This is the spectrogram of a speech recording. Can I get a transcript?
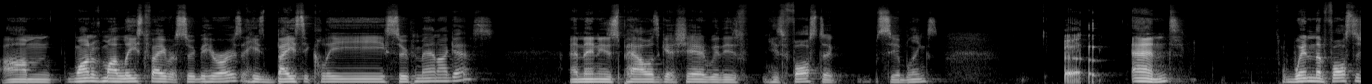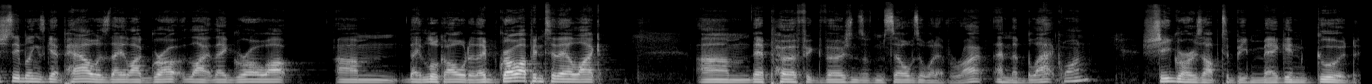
Um, one of my least favorite superheroes. He's basically Superman, I guess, and then his powers get shared with his his foster siblings, and when the foster siblings get powers, they like grow like they grow up. Um, they look older. They grow up into their like um, they're perfect versions of themselves or whatever, right? And the black one, she grows up to be Meagan Good.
